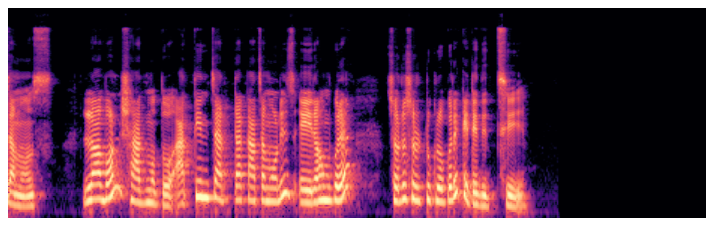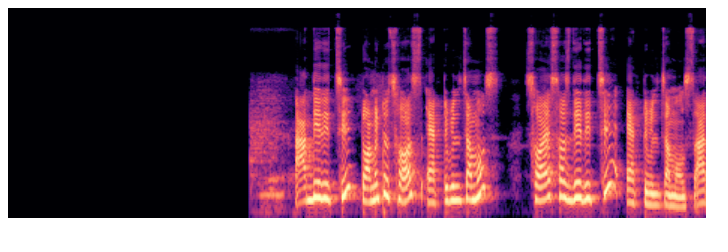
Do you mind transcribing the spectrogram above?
চামচ। লবণ স্বাদ মতো। আর তিন চারটা কাঁচামরিচ এইরকম করে ছোট ছোট টুকরো করে কেটে দিচ্ছি। আর দিয়ে দিচ্ছি টমেটো সস এক টেবিল চামচ, সয়া সস দিয়ে দিচ্ছি এক টেবিল চামচ। আর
